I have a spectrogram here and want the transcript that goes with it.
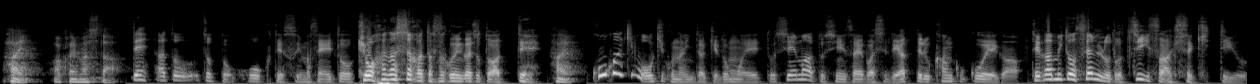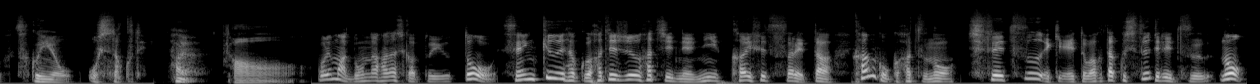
はい。わかりました。で、あと、ちょっと多くてすいません。えっ、と、今日話したかった作品がちょっとあって、はい。公開規模は大きくないんだけども、えっ、と、シエマート震災橋でやってる韓国映画、手紙と線路と小さな奇跡っていう作品を推したくて。はい。ああ。これまあどんな話かというと、1988年に開設された韓国初の施設駅、えっ、と、私立の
